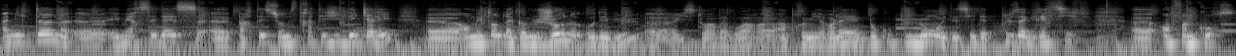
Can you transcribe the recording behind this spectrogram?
Hamilton euh, et Mercedes euh, partaient sur une stratégie décalée en mettant de la gomme jaune au début, histoire d'avoir un premier relais beaucoup plus long et d'essayer d'être plus agressif en fin de course.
